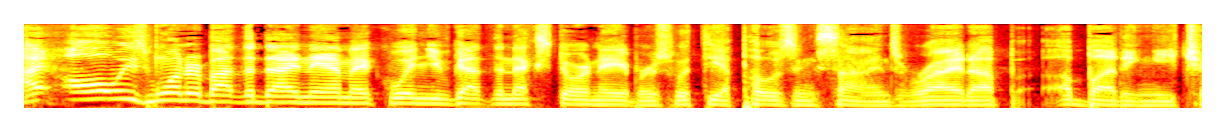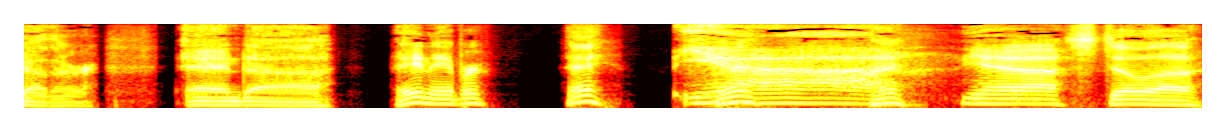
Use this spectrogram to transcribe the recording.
I always wonder about the dynamic when you've got the next door neighbors with the opposing signs right up abutting each other. And uh hey neighbor, hey, Yeah, Hey. yeah. still uh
